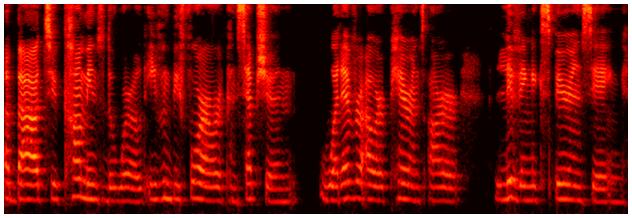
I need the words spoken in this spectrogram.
about to come into the world, even before our conception, whatever our parents are living, experiencing,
